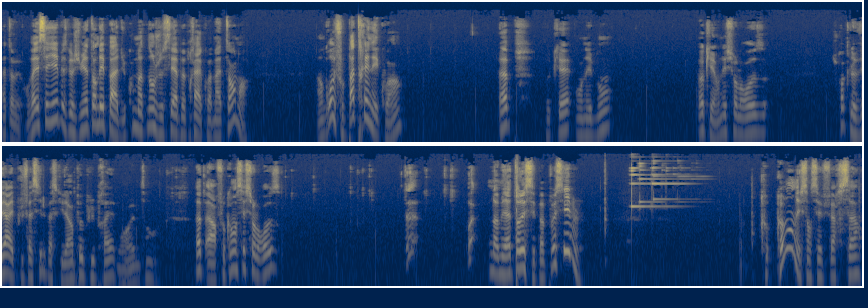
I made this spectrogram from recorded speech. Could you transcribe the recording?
Attendez, on va essayer parce que je m'y attendais pas. Du coup maintenant je sais à peu près à quoi m'attendre. En gros, il faut pas traîner quoi. Hein. Hop, ok, on est bon. Ok, on est sur le rose. Je crois que le vert est plus facile parce qu'il est un peu plus près. Bon, en même temps. Hop, alors faut commencer sur le rose. Euh, ouais. Non mais attendez, c'est pas possible comment on est censé faire ça?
